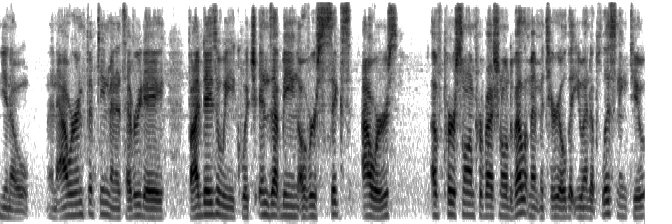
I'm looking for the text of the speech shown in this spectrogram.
you know, an hour and 15 minutes every day, five days a week, which ends up being over six hours of personal and professional development material that you end up listening to.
